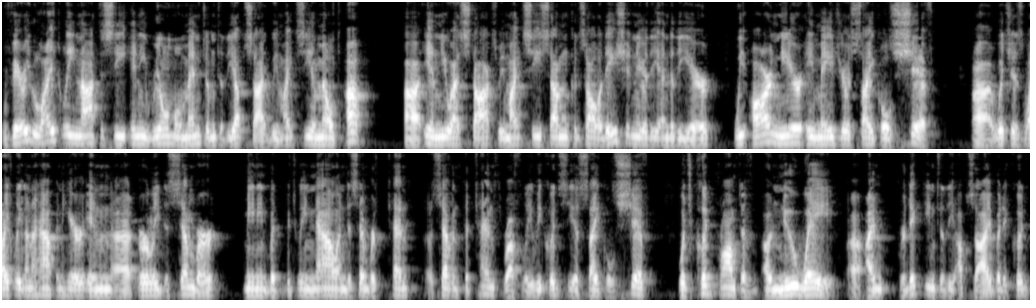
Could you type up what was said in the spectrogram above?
we're very likely not to see any real momentum to the upside. We might see a melt up uh, in U.S. stocks. We might see some consolidation near the end of the year. We are near a major cycle shift, uh, which is likely going to happen here in uh, early December, meaning but between now and December 10th, 7th to 10th, roughly, we could see a cycle shift, which could prompt a, a new wave. Uh, I'm predicting to the upside, but it could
